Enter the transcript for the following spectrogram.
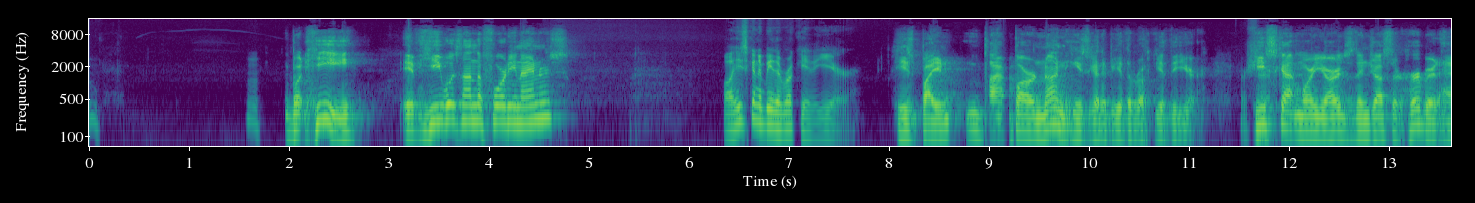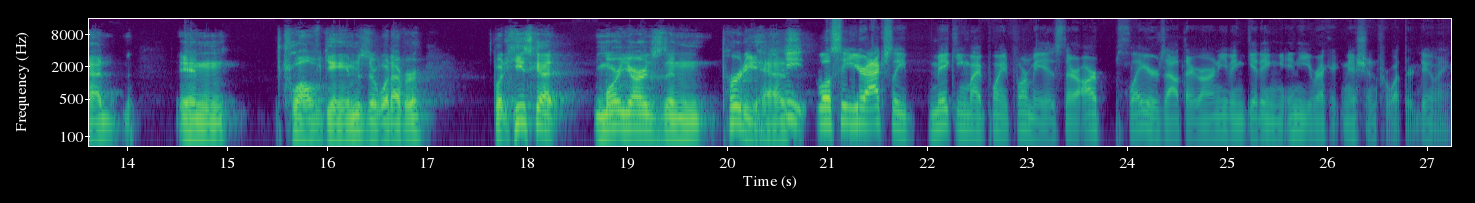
uh, But he, if he was on the 49ers, Well, he's going to be the rookie of the year. he's by, by bar none, he's going to be the rookie of the year. Sure. He's got more yards than Justin Herbert had in 12 games or whatever. But he's got more yards than Purdy has. See, well, see, you're actually making my point for me is there are players out there who aren't even getting any recognition for what they're doing.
